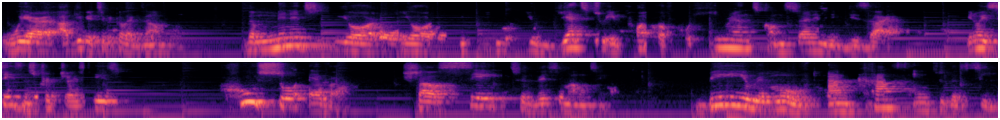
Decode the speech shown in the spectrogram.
we are, I'll give you a typical example. The minute you're, you're, you, you get to a point of coherence concerning the desire, you know, it says in scripture, it says, Whosoever shall say to this mountain, Be ye removed and cast into the sea,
